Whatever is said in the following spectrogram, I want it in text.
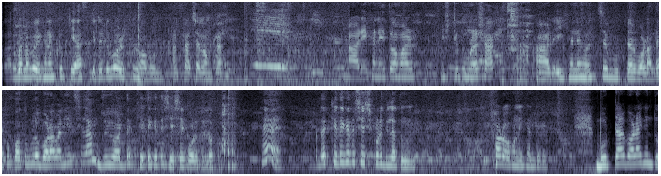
সালাদ বানাবো, এখানে একটু পেঁয়াজ কেটে দেবো আর একটু লবণ আর কাঁচা লঙ্কা। আর এখানেই তো আমার মিষ্টি কুমড়া শাক। আর এইখানে হচ্ছে ভুট্টার বড়া। দেখো কতগুলো বড়া বানিয়েছিলাম, জুই অর্ধেক খেতে খেতে শেষে করে দিল। হ্যাঁ অর্ধেক খেতে খেতে শেষ করে দিলা তুমি। সরো এখন এখান থেকে। ভুট্টার বড়া কিন্তু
